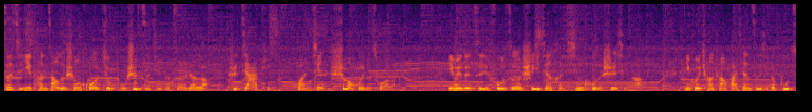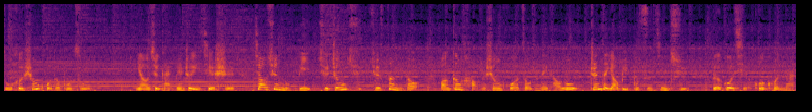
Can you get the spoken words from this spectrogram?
自己一团糟的生活就不是自己的责任了。是家庭环境、社会的错了，因为对自己负责是一件很辛苦的事情啊。你会常常发现自己的不足和生活的不足，你要去改变这一切时，就要去努力、去争取、去奋斗，往更好的生活走的那条路，真的要比不思进取、得过且过困难，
